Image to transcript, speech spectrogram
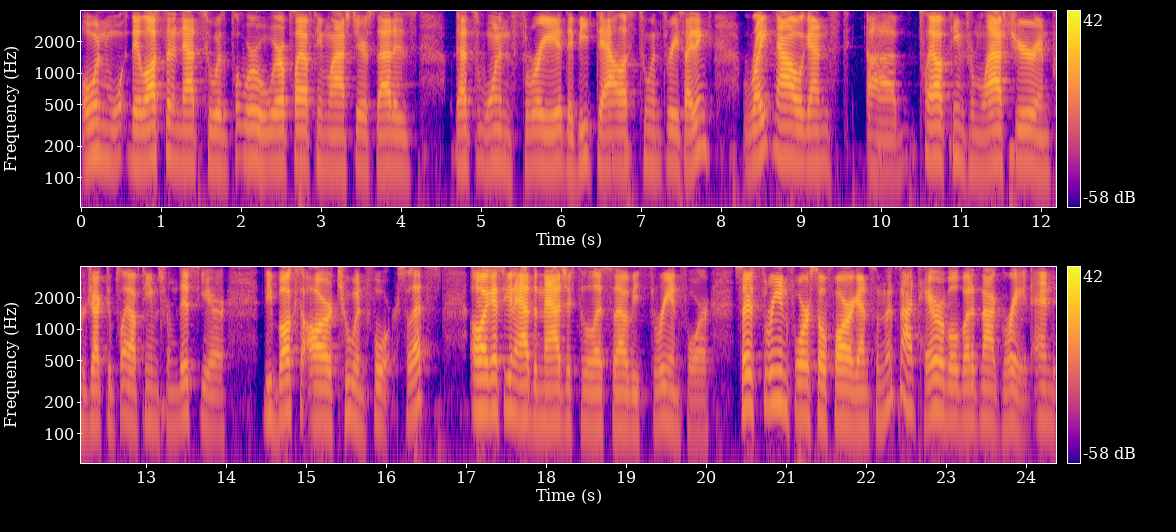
Oh, and they lost to the Nets, who was were, were a playoff team last year. So that is that's one and three. They beat Dallas two and three. So I think right now against uh, playoff teams from last year and projected playoff teams from this year, the Bucks are two and four. So that's Oh, I guess you can add the Magic to the list, so that would be three and four. So there's three and four so far against them. That's not terrible, but it's not great. And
